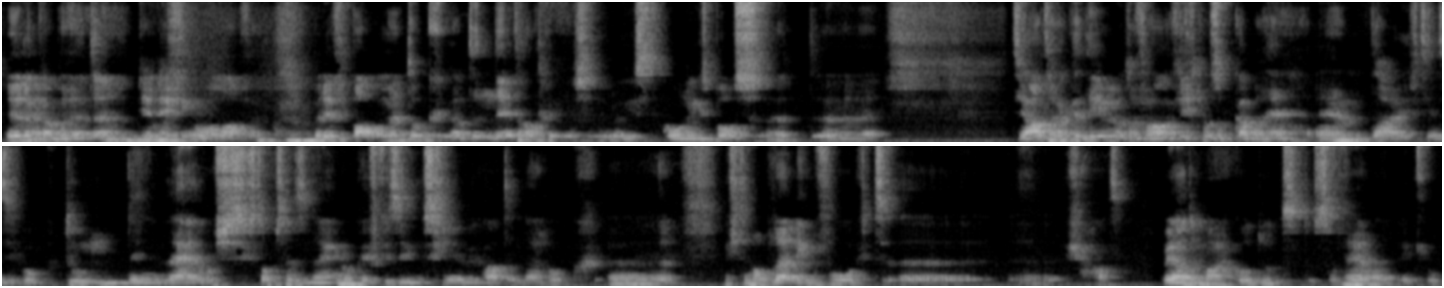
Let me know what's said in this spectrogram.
Ja, dat cabaret, hè. Die Dat ging wel af, hè. Maar hij heeft op een bepaald moment ook, dat in Nederland is eens het Koningsbos, het uh, theateracademie, wat een vooral gericht was op cabaret. En daar heeft hij zich ook toen denk ik, de Heideroosjes gestopt en zijn eigen ook heeft gezien geschreven gehad en daar ook uh, echt een opleiding gevolgd uh, uh, gehad. Maar ja, de Marco doet, doet zoveel, Ja. ik ook.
